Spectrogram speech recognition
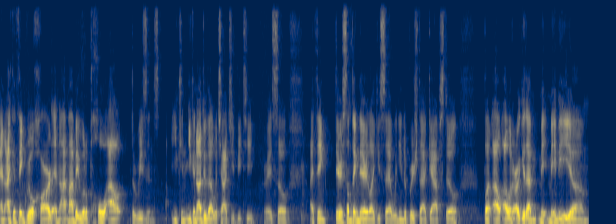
And I can think real hard, and I might be able to pull out the reasons. You can you cannot do that with ChatGPT, right? So I think there's something there, like you said, we need to bridge that gap still. But I, I would argue that may, maybe um,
